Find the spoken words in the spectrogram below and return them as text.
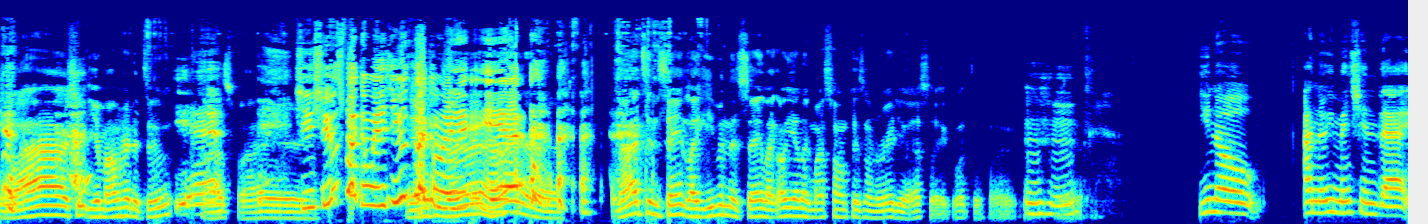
wow, she, your mom heard it too. Yeah, oh, that's fine. She she was fucking with it. She was yeah, fucking with it. Yeah. now it's insane. Like even to say like, "Oh yeah, like my song plays on the radio." That's like, what the fuck. Mm-hmm. Yeah. You know, I know you mentioned that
